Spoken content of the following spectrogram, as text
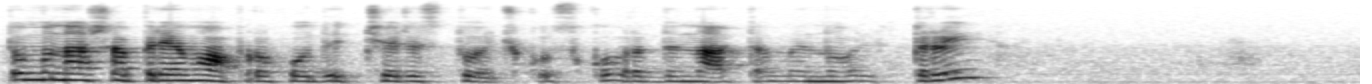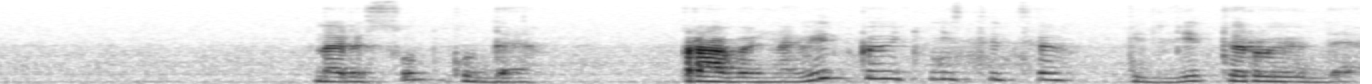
Тому наша пряма проходить через точку з координатами 0, 3 на рисунку Д. Правильна відповідь міститься під літерою Д.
